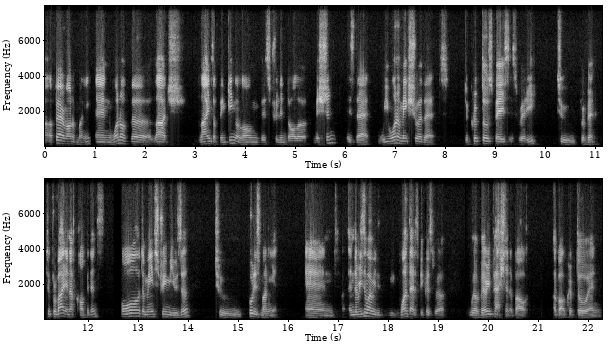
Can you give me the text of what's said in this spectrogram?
a fair amount of money, and one of the large lines of thinking along this trillion dollar mission is that we want to make sure that the crypto space is ready to prevent to provide enough confidence for the mainstream user to put his money in. And and the reason why we, we want that is because we're we're very passionate about about crypto and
